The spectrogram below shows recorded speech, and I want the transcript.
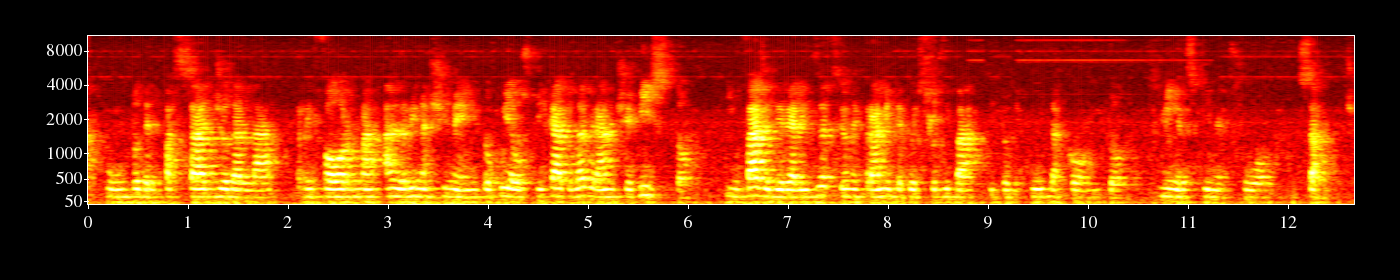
appunto del passaggio dalla riforma al rinascimento, qui auspicato da Gramsci e visto in fase di realizzazione tramite questo dibattito di cui dà conto Mirsky nel suo saggio.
